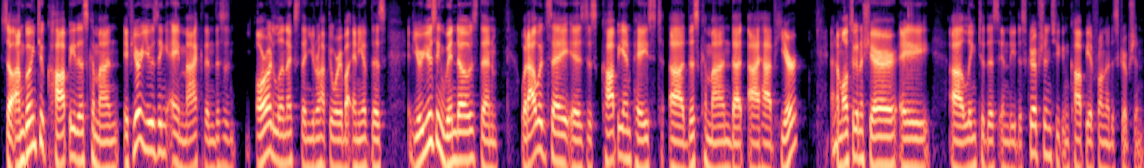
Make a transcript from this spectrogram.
So I'm going to copy this command. If you're using a Mac, then this is or a Linux, then you don't have to worry about any of this. If you're using Windows, then what I would say is just copy and paste uh, this command that I have here. And I'm also going to share a uh, link to this in the description so you can copy it from the description.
